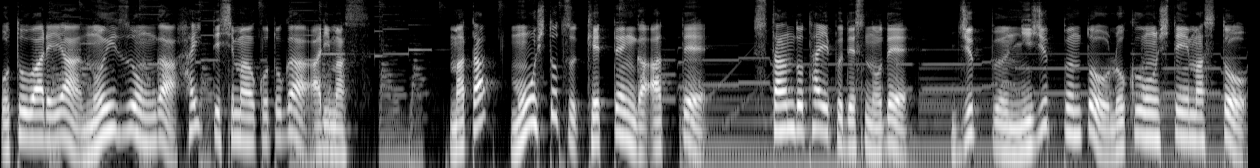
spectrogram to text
音割れやノイズ音が入ってしまうことがあります。またもう一つ欠点があってスタンドタイプですので10分20分と録音していますと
